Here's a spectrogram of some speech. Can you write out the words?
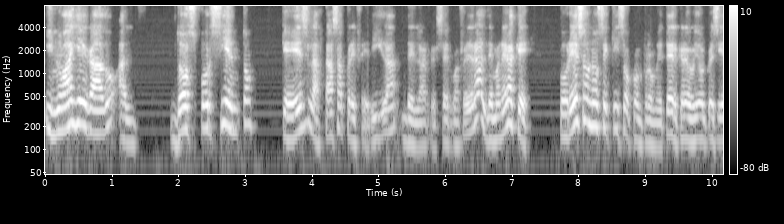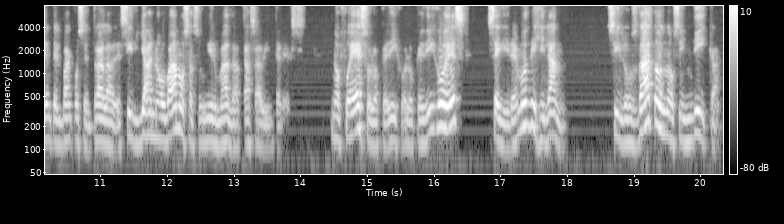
Y no ha llegado al 2%, que es la tasa preferida de la Reserva Federal. De manera que por eso no se quiso comprometer, creo yo, el presidente del Banco Central a decir, ya no vamos a subir más la tasa de interés. No fue eso lo que dijo. Lo que dijo es, seguiremos vigilando. Si los datos nos indican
